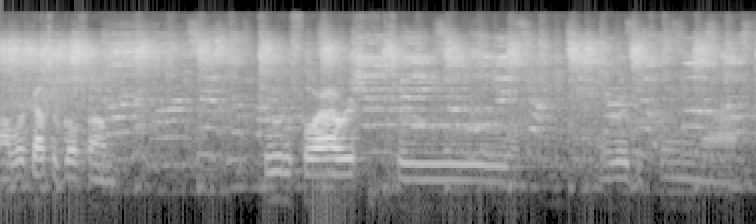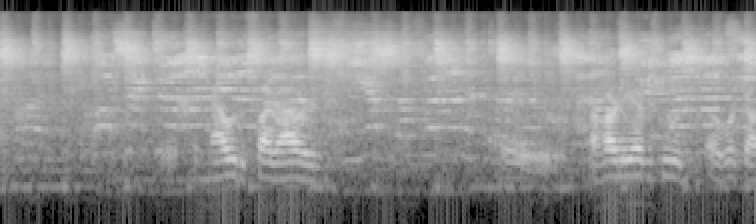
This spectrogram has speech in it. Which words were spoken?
my workouts will go from two to four hours to anywhere between an hour to five hours. Uh, I hardly ever do a, workout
